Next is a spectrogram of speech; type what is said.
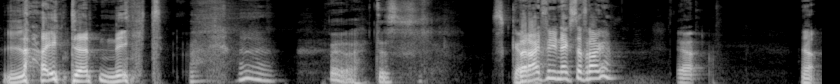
Leider nicht. Ja, das ist geil. Bereit für die nächste Frage? Ja. Ja.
